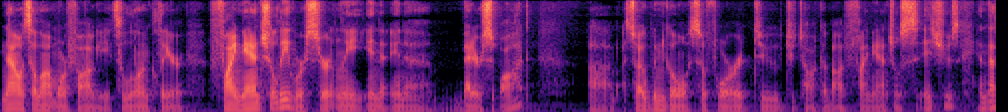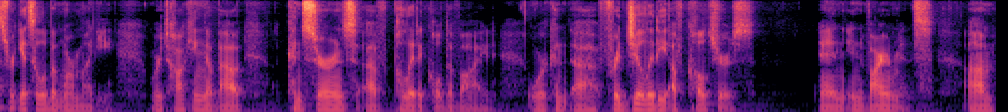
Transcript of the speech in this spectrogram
Now it's a lot more foggy. It's a little unclear. Financially, we're certainly in a, in a better spot. Um, so I wouldn't go so forward to to talk about financial issues, and that's where it gets a little bit more muddy. We're talking about concerns of political divide, we're con- uh, fragility of cultures and environments, um,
